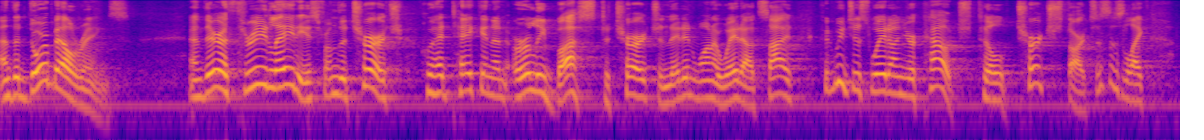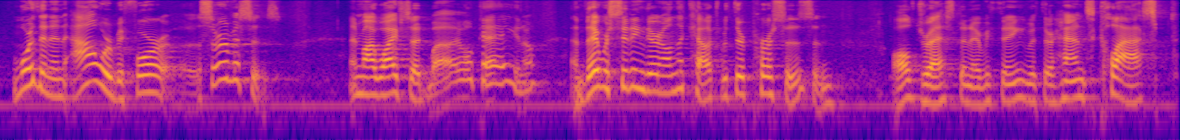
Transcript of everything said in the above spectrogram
and the doorbell rings. And there are three ladies from the church who had taken an early bus to church and they didn't want to wait outside. Could we just wait on your couch till church starts? This is like more than an hour before uh, services. And my wife said, well, okay. You know. And they were sitting there on the couch with their purses and all dressed and everything with their hands clasped.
